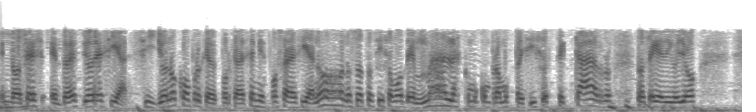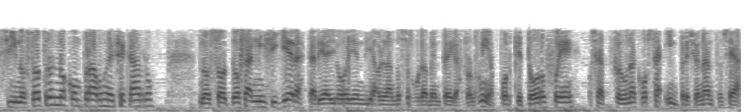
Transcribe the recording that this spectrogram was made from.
Entonces, entonces yo decía, si yo no compro, que porque a veces mi esposa decía, no, nosotros sí somos de malas, ¿cómo compramos preciso este carro? No sé qué digo yo, si nosotros no compramos ese carro, nosotros, o sea, ni siquiera estaría yo hoy en día hablando seguramente de gastronomía, porque todo fue, o sea, fue una cosa impresionante, o sea,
